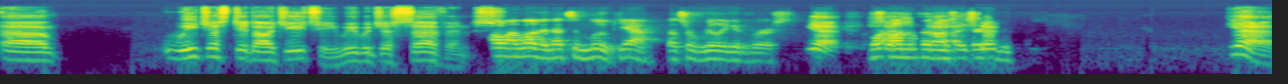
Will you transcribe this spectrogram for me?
uh, we just did our duty. We were just servants. Oh, I love it. That's in Luke. Yeah, that's a really good verse. yeah. We're So, unworthy uh, so-. Yeah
